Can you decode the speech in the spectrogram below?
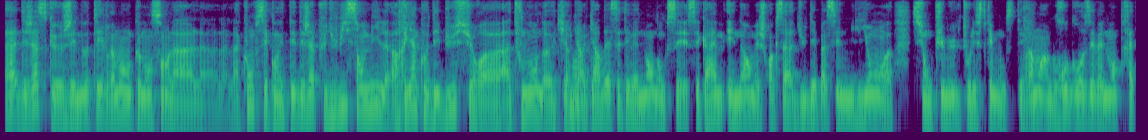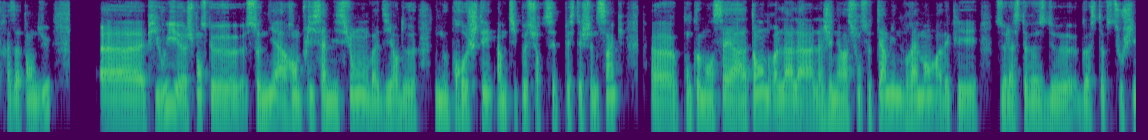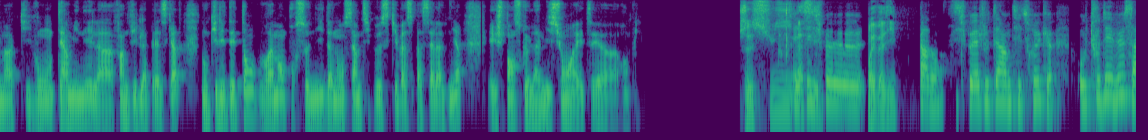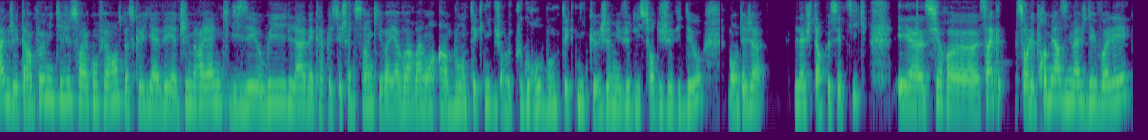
Euh, déjà, ce que j'ai noté vraiment en commençant la, la, la, conf, c'est qu'on était déjà plus de 800 000 rien qu'au début sur euh, à tout le monde euh, qui regardait cet événement. Donc c'est quand même énorme et je crois que ça a dû dépasser le million si on cumule tous les streams. Donc c'était vraiment un gros gros événement très très attendu. Euh, et puis oui, euh, je pense que Sony a rempli sa mission, on va dire, de, de nous projeter un petit peu sur cette PlayStation 5 euh, qu'on commençait à attendre. Là, la, la, génération se termine vraiment avec les The Last of Us 2, Ghost of Tsushima qui vont terminer la fin de vie de la PS4. Donc il était temps vraiment pour Sony d'annoncer un petit peu ce qui va se passer à l'avenir. Et je pense que la mission a été euh, remplie. Je suis assez... Si peux... Ouais, vas-y. Pardon, si je peux ajouter un petit truc. Au tout début, c'est vrai que j'étais un peu mitigée sur la conférence parce qu'il y avait Jim Ryan qui disait oui, là, avec la PlayStation 5, il va y avoir vraiment un bon technique, genre le plus gros bon technique jamais vu de l'histoire du jeu vidéo. Bon, déjà, là, j'étais un peu sceptique. Et euh, sur, euh, c'est vrai que sur les premières images dévoilées,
